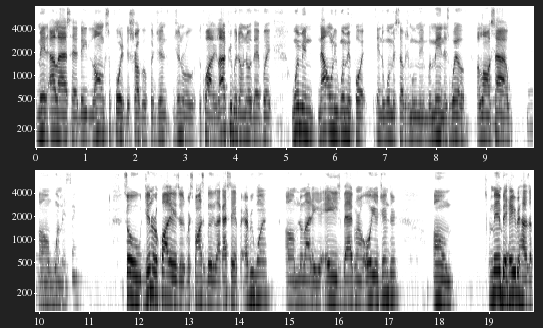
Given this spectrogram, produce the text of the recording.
men allies had they long supported the struggle for gen- general equality. A lot of people don't know that, but women, not only women fought in the women's suffrage movement, but men as well, alongside mm-hmm. um, women. So general equality is a responsibility, like I said, for everyone, um, no matter your age, background, or your gender. Um, men behavior has a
